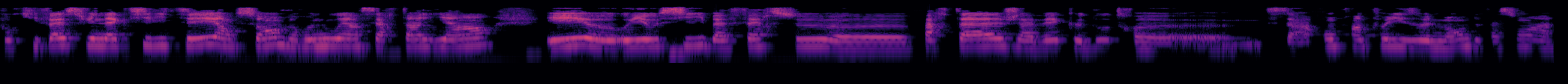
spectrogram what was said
pour qu'ils fassent une activité ensemble, renouer un certain lien et, aussi faire ce partage avec d'autres. ça rompre un peu l'isolement de façon à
